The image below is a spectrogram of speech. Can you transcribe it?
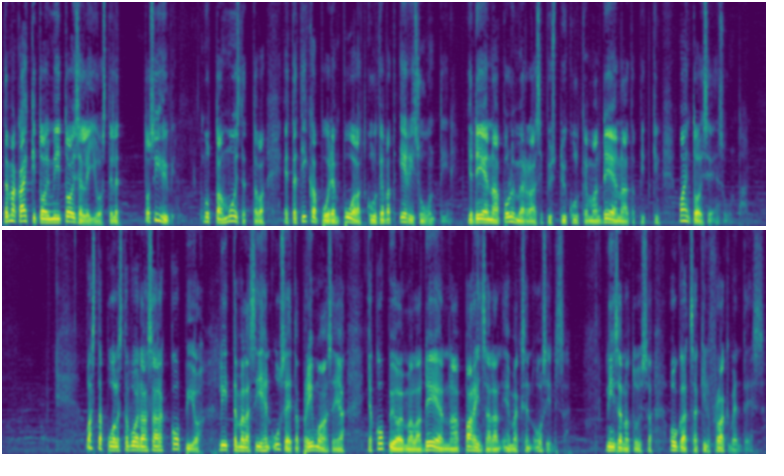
Tämä kaikki toimii toiselle juosteelle tosi hyvin, mutta on muistettava, että tikapuiden puolat kulkevat eri suuntiin, ja DNA-polymeraasi pystyy kulkemaan DNAta pitkin vain toiseen suuntaan. Vastapuolesta voidaan saada kopio liittämällä siihen useita primaaseja ja kopioimalla DNA parin sadan emäksen osinsa – niin sanotuissa Ogatsakin fragmenteissa.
